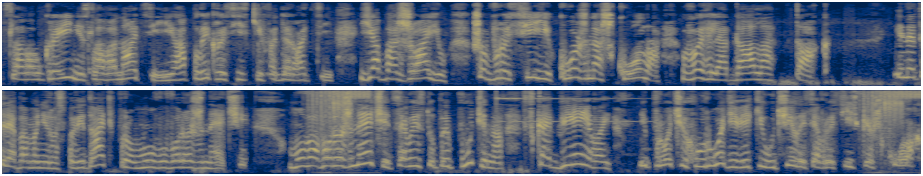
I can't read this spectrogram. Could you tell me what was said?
Слава Україні, слава нації і гаплик Російській Федерації. Я бажаю, щоб в Росії кожна школа виглядала так. І не треба мені розповідати про мову ворожнечі. Мова ворожнечі це виступи Путіна, Скабєєва і прочих уродів, які училися в російських школах.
